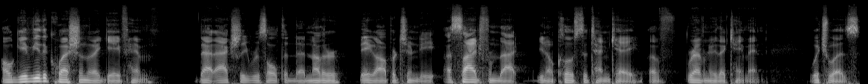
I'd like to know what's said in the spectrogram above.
I'll give you the question that I gave him that actually resulted in another big opportunity aside from that, you know, close to 10k of revenue that came in, which was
